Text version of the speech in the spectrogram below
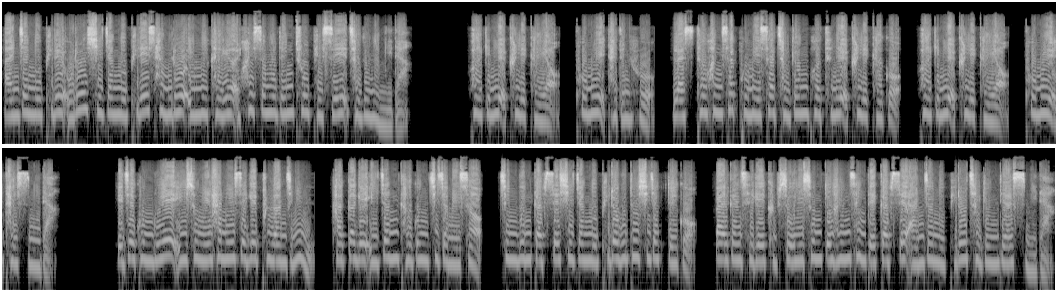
안전 높이를 5로 시작 높이를 3으로 입력하여 활성화된 toolpath에 적용합니다. 확인을 클릭하여 폼을 닫은 후 raster 황삭 폼에서 적용 버튼을 클릭하고 확인을 클릭하여 폼을 닫습니다. 이제 공구의 이송의 하늘색의 plunge는 각각의 이전 가공 지점에서 증분값의 시작 높이로부터 시작되고 빨간색의 급속 이송 또한 상대값의 안전 높이로 적용되었습니다.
